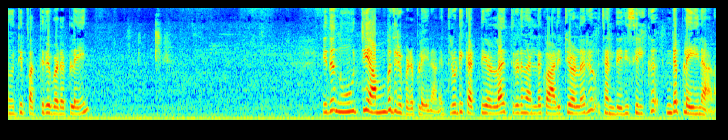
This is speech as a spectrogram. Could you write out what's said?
നൂറ്റി പത്ത് രൂപയുടെ പ്ലെയിൻ ഇത് നൂറ്റി അമ്പത് രൂപയുടെ പ്ലെയിൻ ആണ്. ഇത്തിരി കട്ടിയുള്ള ഇത്തിരി നല്ല ക്വാളിറ്റി ഉള്ള ഒരു ചന്തേരി സിൽക്കിന്റെ പ്ലെയിൻ ആണ്.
